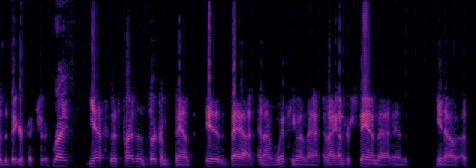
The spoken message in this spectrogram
to the bigger picture. Right. Yes, this present circumstance is bad, and I'm with you on that, and I understand that, and you know, uh,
